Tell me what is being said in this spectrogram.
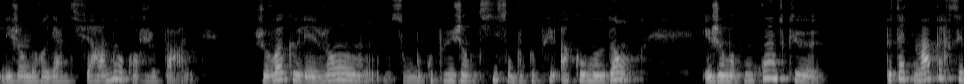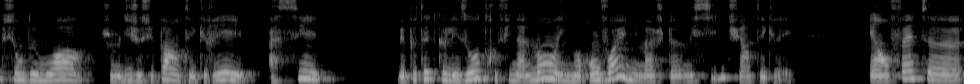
les gens me regardent différemment quand je parle. Je vois que les gens sont beaucoup plus gentils, sont beaucoup plus accommodants. Et je me rends compte que peut-être ma perception de moi, je me dis je suis pas intégrée assez, mais peut-être que les autres finalement, ils me renvoient une image de mais si, tu es intégrée. Et en fait, euh,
